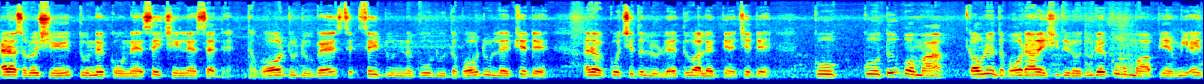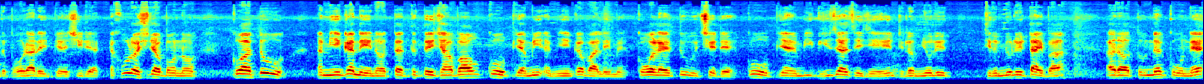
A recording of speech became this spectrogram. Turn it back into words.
အဲ့ဒါဆိုလို့ရှိရင်သူနဲ့ကိုနဲ့စိတ်ချင်းလည်းဆက်တယ်သဘောတူတူပဲစိတ်စိတ်တူငကိုတူသဘောတူလည်းဖြစ်တယ်အဲ့တော့ကိုချစ်တယ်လို့လည်းသူကလည်းပြန်ချစ်တယ်ကိုကိုသူ့ပေါ်မှာကောင်းတဲ့သဘောထားတွေရှိတယ်လို့သူလည်းကိုယ့်ပေါ်မှာပြန်ပြီးအဲ့သဘောထားတွေပြန်ရှိတယ်တခုတော့ရှိတဲ့ပုံတော့ကိုကသူ့အမြင်ကပ်နေတော့တက်တေချာပေါက်ကိုပြန်ပြီးအမြင်ကပ်ပါလိမ့်မယ်ကိုလည်းသူ့ချစ်တယ်ကိုပြန်ပြီးဂီးဆက်စေခြင်းဒီလိုမျိုးလေး ဒီလိုမျိုးလေးတိုက်ပါအဲ့တော့သူနဲ့ကိုနဲ့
